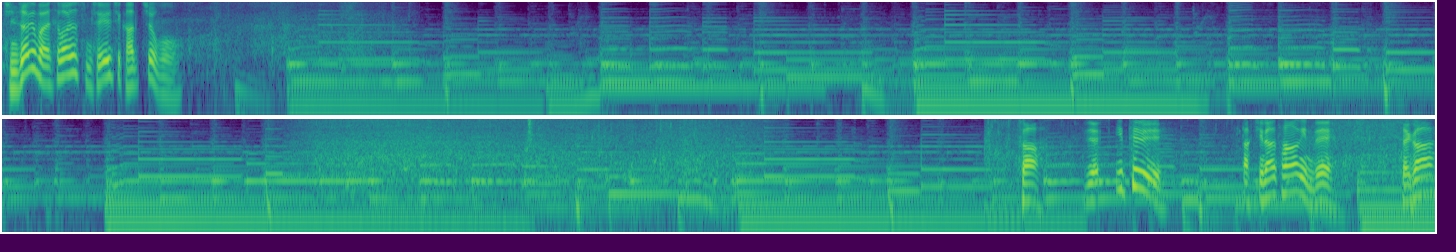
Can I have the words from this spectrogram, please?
진작에 말씀하셨으면 제가 일찍 갔죠 뭐 자 이제 이틀 딱 지난 상황인데 제가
